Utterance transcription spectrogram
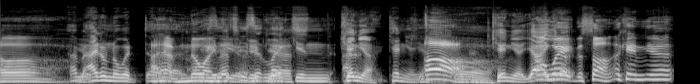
Oh. I, mean, I don't know what. uh, I have no is idea. that- Is Good it like guess. in Kenya. uh, Kenya, yeah. Oh. Kenya. Yeah. oh you wait, know- the song. Okay, yeah.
